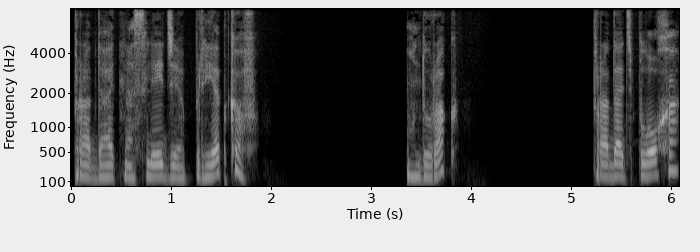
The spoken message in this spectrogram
Продать наследие предков? Он дурак? Продать плохо,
